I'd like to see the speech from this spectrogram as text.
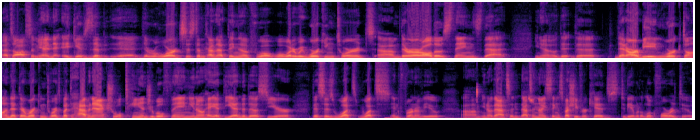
That's awesome. Yeah, and it gives the, the, the reward system kind of that thing of well, well, what are we working towards? Um, there are all those things that you know that the that are being worked on that they're working towards, but to have an actual tangible thing, you know, hey, at the end of this year, this is what's what's in front of you. Um, you know, that's a that's a nice thing, especially for kids to be able to look forward to.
